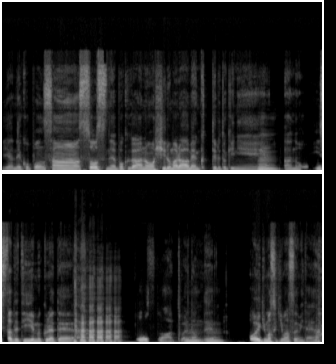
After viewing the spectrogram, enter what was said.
いや、猫ポンさん、そうですね。僕があの昼間ラーメン食ってる時に、うんあのインスタで DM くれて、どうすかって言われたんで、うんうんあ、行きます行きますみたいな。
